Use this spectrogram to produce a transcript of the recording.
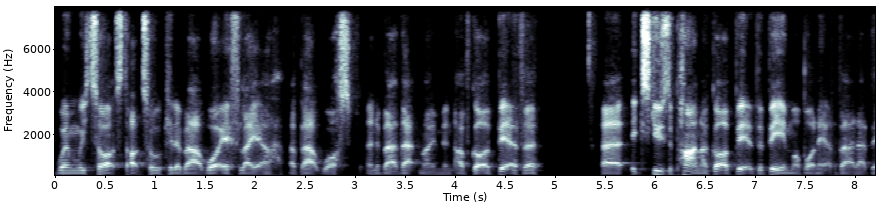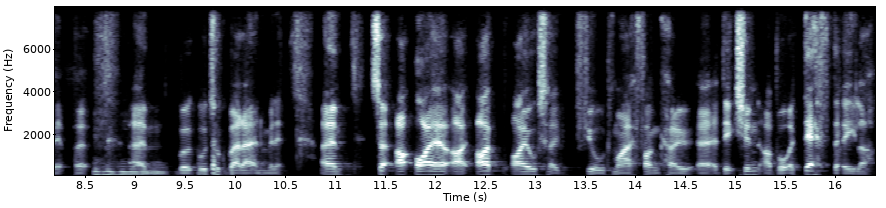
when we start start talking about what if later about Wasp and about that moment. I've got a bit of a uh, excuse the pun. I've got a bit of a bee in my bonnet about that bit, but um, we'll, we'll talk about that in a minute. Um, so I, I, I, I also fueled my Funko uh, addiction. I bought a Death Dealer,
